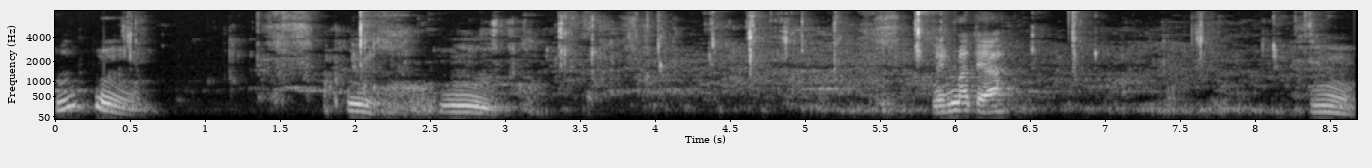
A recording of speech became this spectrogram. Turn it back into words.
Hmm. Hmm. Hmm. Nikmat ya. Hmm.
